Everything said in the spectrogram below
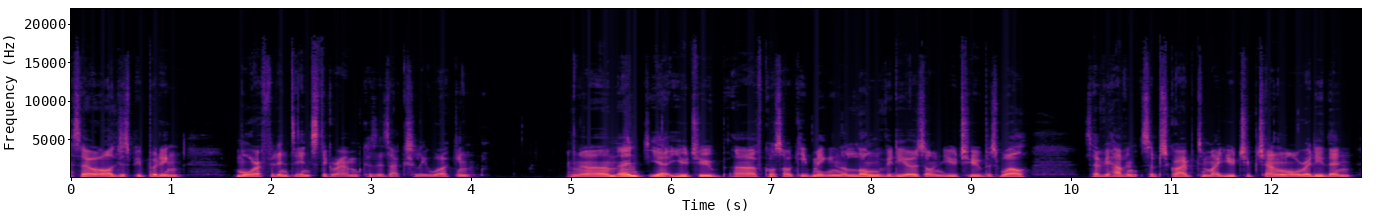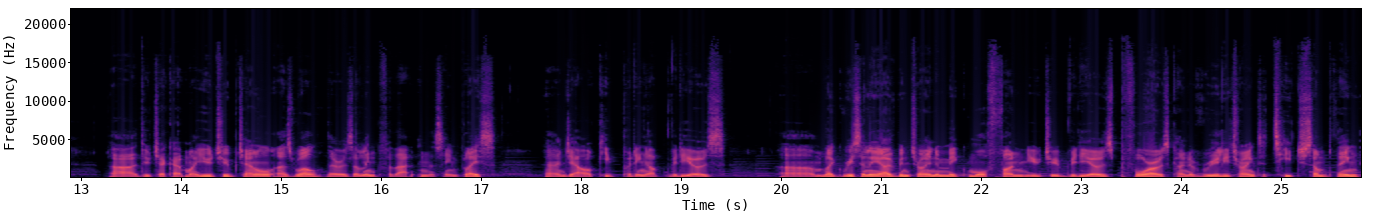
So I'll just be putting more effort into Instagram because it's actually working. Um, and yeah, YouTube. Uh, of course, I'll keep making the long videos on YouTube as well. So if you haven't subscribed to my YouTube channel already, then uh, do check out my YouTube channel as well. There is a link for that in the same place. And yeah, I'll keep putting up videos. Um, like recently, I've been trying to make more fun YouTube videos. Before, I was kind of really trying to teach something,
